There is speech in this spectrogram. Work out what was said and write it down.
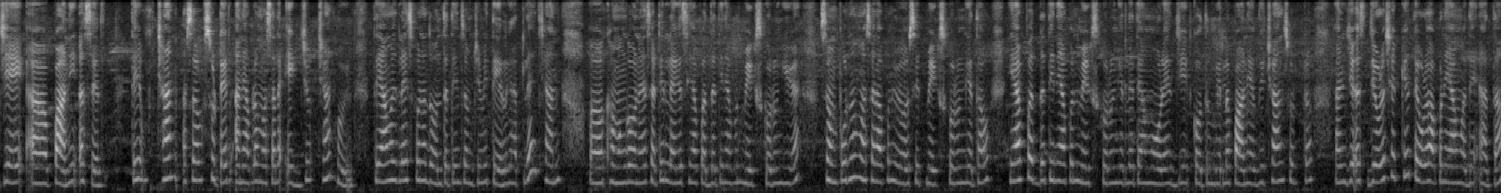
जे पाणी असेल ते छान असं सुटेल आणि आपला मसाला एकजीव छान होईल. तर यामध्ये लगेच पुन्हा दोन ते तीन चमचे मी तेल घातले छान खमंग होण्यासाठी लगेच ह्या पद्धतीने आपण मिक्स करून घेऊया. संपूर्ण मसाला आपण व्यवस्थित मिक्स करून घेत आहोत. ह्या पद्धतीने आपण मिक्स करून घेतलं त्यामुळे जी कोथिंबीरला पाणी अगदी छान सुटतं आणि जे जेवढं शक्य तेवढं आपण यामध्ये आता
